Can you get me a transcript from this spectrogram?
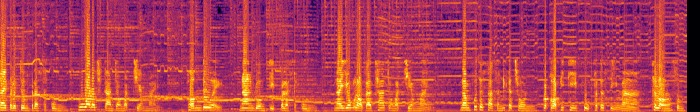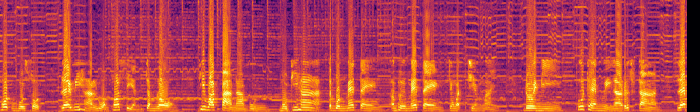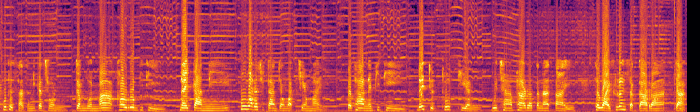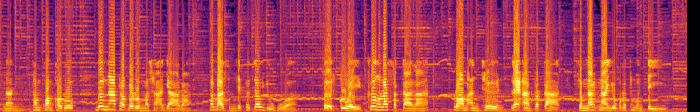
นายประจนประสกุล ผู้ว่าราชการจังหวัดเชียงใหม่ พร้อมด้วย นางดวงจิตประสกุล นายกเหล่ากาชาติจังหวัดเชียงใหม่นำพุทธศาสนิกชน ประกอบพิธีผูกพัทสีมา ฉลองสมโพธิอุโบสถ และวิหารหลวงพ่อเสียนจำลอง ที่วัดป่านาบุญ หมู่ที่ 5ตำบลแม่แตงอำเภอแม่แตง จังหวัดเชียงใหม่ โดยมีผู้แทนหน่วยงานราชการ และพุทธศาสนิกชนจำนวนมากเข้าร่วมพิธี ในการนี้ผู้ว่าราชการจังหวัดเชียงใหม่ ประธานในพิธีได้จุดธูปเทียน บูชาพระรัตนตรัยถวายเครื่องสักการะ จากนั้นทำความเคารพ เบื้องหน้าพระบรมฉายาลักษณ์พระบาทสมเด็จพระเจ้าอยู่หัว เปิดกลวยเครื่องราชสักการะ พร้อมอัญเชิญและอ่านประกาศสำนักนายกรัฐมนตรี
